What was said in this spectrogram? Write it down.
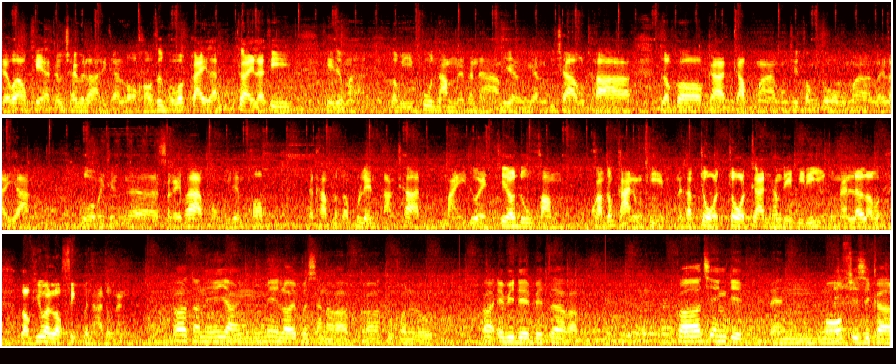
แต่ว่าโอเคอาจจะต้องใช้เวลาในการรอเขาซึ่งผมว่าใกล้ล้วใกล้ล้วที่ที่จะมา เรามีผู้นำในสนามอย่างอย่างพิชาอุทา แล้วก็การกลับมาของที่ตองโตผมว่าหลาย ๆ อย่างรวมไปถึงศักยภาพของวิลเลียมพ็อปนะครับแล้วก็ผู้เล่นต่างชาติใหม่ด้วย ที่เราดูความ ความต้องการของทีมนะครับโจทย์โจทย์การทำดีปีนี้อยู่ตรงนั้น แล้วเราเราคิดว่าเราฟิกปัญหาตรงนั้น ก็ตอนนี้ยังไม่ร้อยเปอร์เซ็นต์นะครับก็ทุกคนรู้ก็ everyday better ครับก็ที่อังกฤษเป็น more physical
